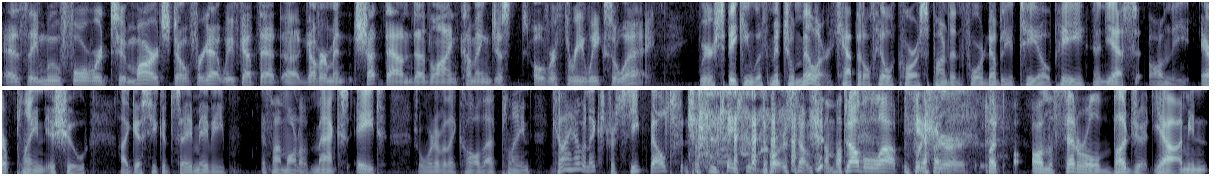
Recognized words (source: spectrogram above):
as they move forward to March. Don't forget, we've got that uh, government shutdown deadline coming just over three weeks away. We're speaking with Mitchell Miller, Capitol Hill correspondent for WTOP. And yes, on the airplane issue, I guess you could say maybe if I'm on a MAX 8, or whatever they call that plane. Can I have an extra seatbelt just in case the doors don't come up? Double up for yeah. sure. But on the federal budget, yeah, I mean,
